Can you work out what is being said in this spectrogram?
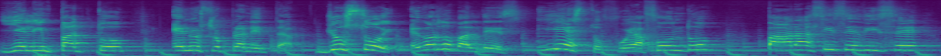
y el impacto en nuestro planeta. Yo soy Eduardo Valdés y esto fue a fondo para así se dice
